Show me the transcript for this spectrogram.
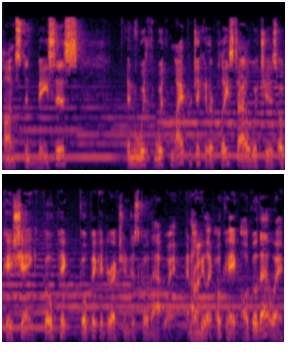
constant basis, and with with my particular playstyle, which is okay, Shank, go pick go pick a direction, just go that way, and I'll be like, okay, I'll go that way.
